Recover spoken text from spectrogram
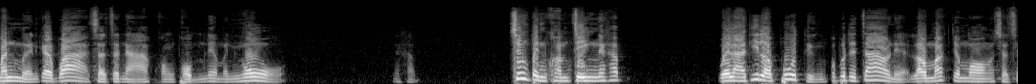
มันเหมือนกับว่าศาสนาของผมเนี่ยมันโง่นะครับ ซึ่งเป็นความจริงนะครับ เวลาที่เราพูดถึงพระพุทธเจ้าเนี่ย เรามักจะมองศาส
